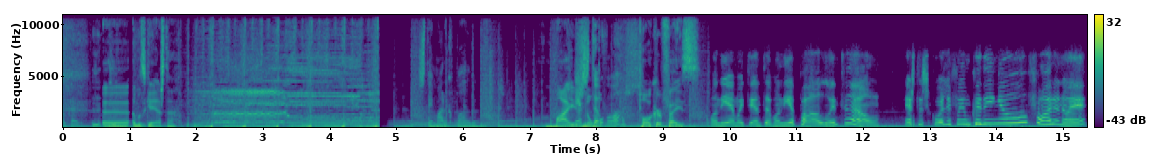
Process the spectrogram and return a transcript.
Ok. Eh, a música é esta. Isto é Marco Paulo. Mais Esta num voz? Poker Face. Bom dia, M80. Bom dia, Paulo. Então, esta escolha foi um bocadinho fora, não é?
